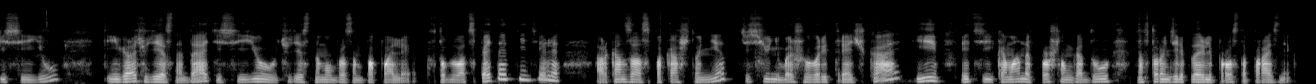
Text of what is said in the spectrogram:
TCU. Игра чудесная, да, TCU чудесным образом попали в топ-25 на этой неделе, Арканзас пока что нет, TCU небольшой варит 3 очка, и эти команды в прошлом году на второй неделе подарили просто праздник.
